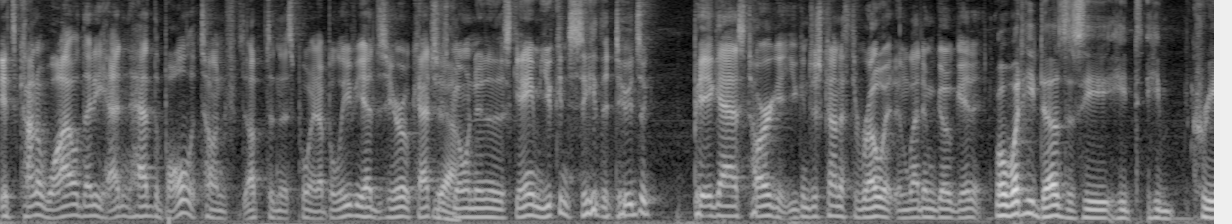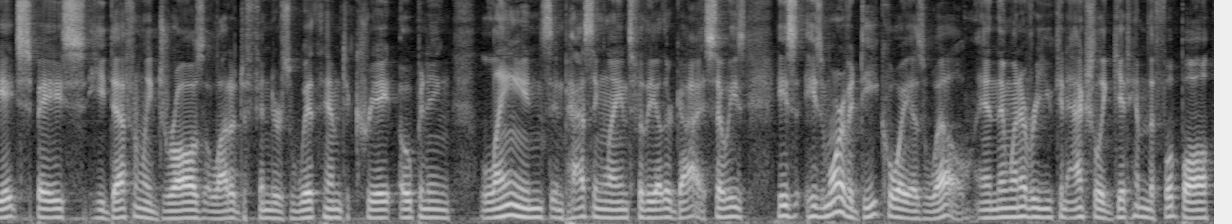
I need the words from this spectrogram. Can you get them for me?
it's kind of wild that he hadn't had the ball a ton up to this point. I believe he had zero catches Yeah. going into this game. You can see the dude's a big ass target. You can just kind of throw it and let him go get it. Well, what he does is he he he creates space. He definitely draws a lot of defenders with him to create opening lanes and passing lanes for the other guys. So he's he's he's more of a decoy as well. And then whenever you can actually get him the football,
